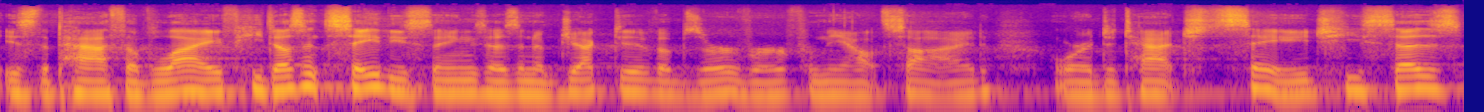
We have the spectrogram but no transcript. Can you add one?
is the path of life, he doesn't say these things as an objective observer from the outside or a detached sage. He says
